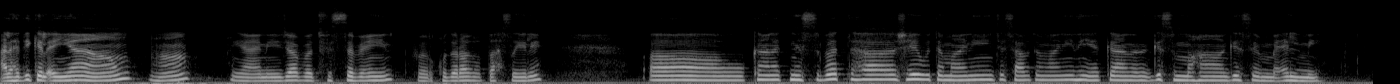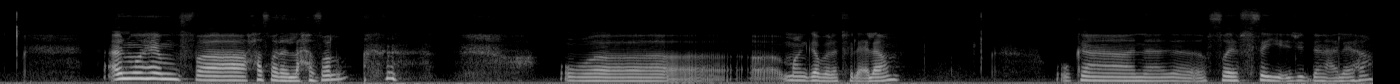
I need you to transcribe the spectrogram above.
على هديك الأيام ها يعني جابت في السبعين في القدرات والتحصيلي. آه وكانت نسبتها شيء وثمانين تسعة وثمانين هي كان قسمها قسم علمي. المهم فحصل اللي حصل. وما انقبلت في الإعلام. وكان صيف سيء جدا عليها.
